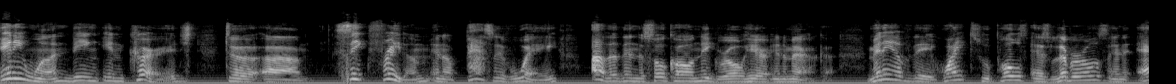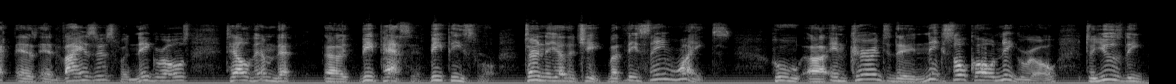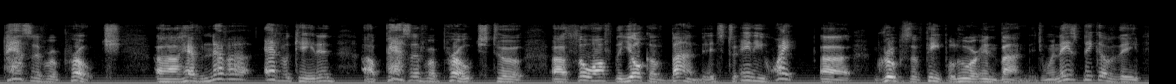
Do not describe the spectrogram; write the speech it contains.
anyone being encouraged to uh, seek freedom in a passive way other than the so-called Negro here in America. Many of the whites who pose as liberals and act as advisors for Negroes tell them that uh, be passive, be peaceful, turn the other cheek. But these same whites who uh, encourage the so-called Negro to use the passive approach uh, have never advocated a passive approach to uh, throw off the yoke of bondage to any white uh, groups of people who are in bondage. When they speak of the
